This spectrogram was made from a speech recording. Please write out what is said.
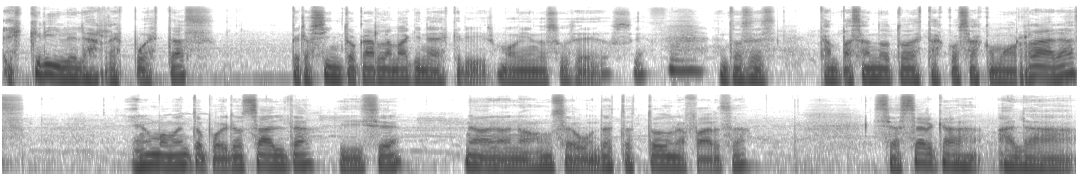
escribe las respuestas, pero sin tocar la máquina de escribir, moviendo sus dedos. ¿sí? Entonces están pasando todas estas cosas como raras, y en un momento Poirot salta y dice, no, no, no, un segundo, esto es toda una farsa. Se acerca a la,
